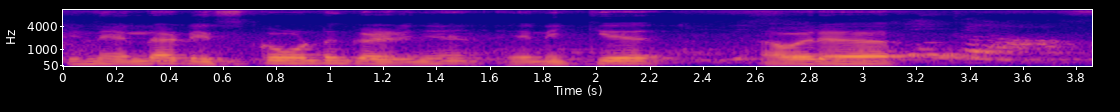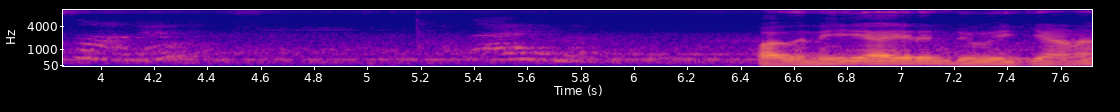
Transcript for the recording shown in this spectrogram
പിന്നെ എല്ലാ ഡിസ്കൗണ്ടും കഴിഞ്ഞ് എനിക്ക് അവർ പതിനയ്യായിരം രൂപയ്ക്കാണ്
